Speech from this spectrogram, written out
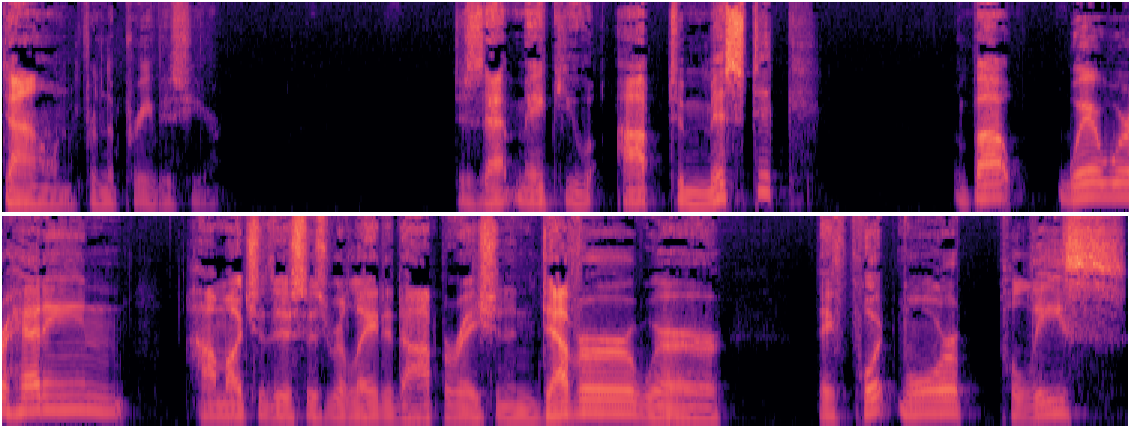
down from the previous year. Does that make you optimistic about where we're heading? How much of this is related to Operation Endeavor, where they've put more police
